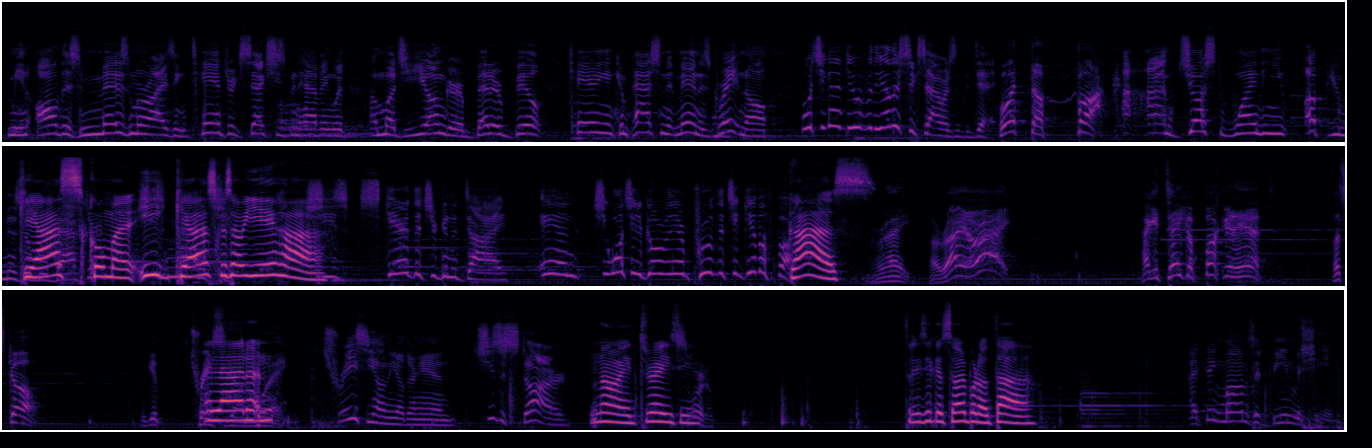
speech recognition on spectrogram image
I mean, all this mesmerizing tantric sex she's been having with a much younger, better built, caring, and compassionate man is great and all. But what's she gonna do for the other six hours of the day? What the fuck? I- I'm just winding you up, you miserable Qué asco, bastard. man. She's Y qué mad asco esa vieja. She's scared that you're gonna die, and she wants you to go over there and prove that you give a fuck. Gas. All right, all right, all right. I can take a fucking hint. Let's go. We'll get Tracy out of the way. Tracy, on the other hand, she's a star, No, y Tracy. sort of. Tracy que está alborotada. I think mom's at Bean Machine.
